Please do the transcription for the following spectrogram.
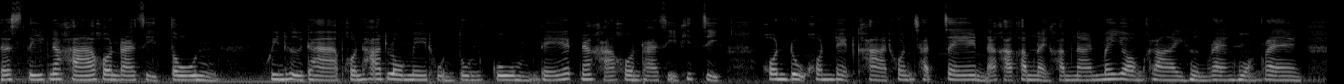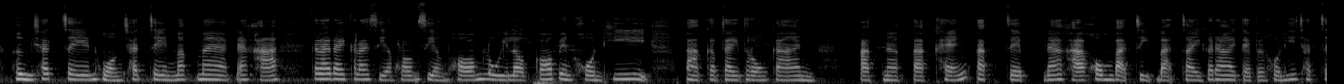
Justice นะคะ คนราศีตุล ควินถือดาบคนธาตุลมเมถุนตุลกุมเดทนะคะ คนราศีพิจิก คนดุคนเด็ดขาดคนชัดเจนนะคะคำไหนคำนั้นไม่ยอมคลายหึงแรงห่วงแรง หึงชัดเจนห่วงชัดเจนมากๆนะคะ กระไดกระเสียพร้อมเสียงพร้อมลุยแล้วก็เป็นคนที่ปากกับใจตรงกัน ปักหนักปักแข็งปักเจ็บนะคะ คมบาดจิตบาดใจก็ได้ แต่เป็นคนที่ชัดเจ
